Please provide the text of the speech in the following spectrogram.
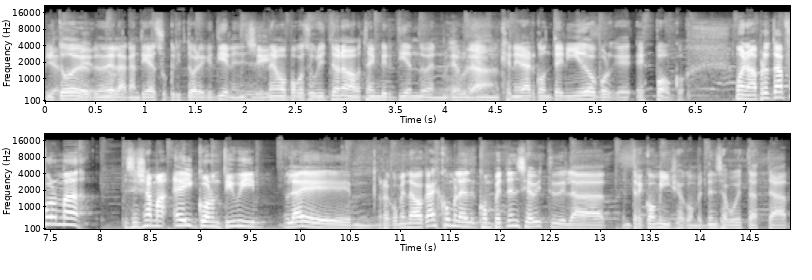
Y todo depende de la cantidad de suscriptores que tienen. si tenemos pocos suscriptores, vamos a estar invirtiendo en, generar contenido porque es poco. Bueno, la plataforma se llama Acorn TV. La he mm, recomendado acá. Es como la competencia, viste, de la, entre comillas, competencia porque esta está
